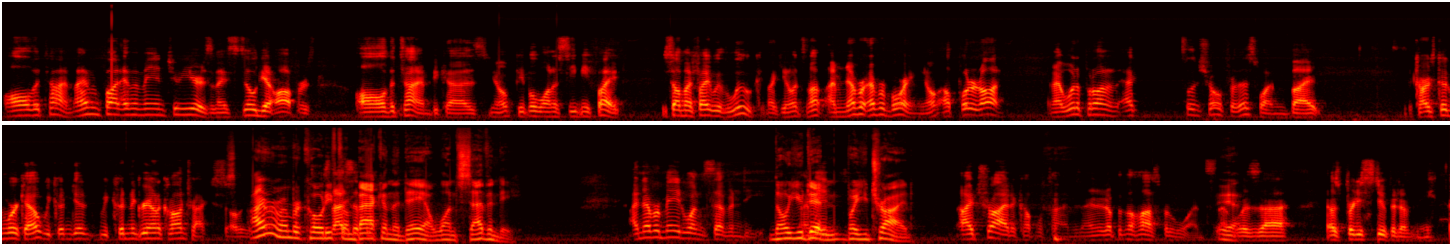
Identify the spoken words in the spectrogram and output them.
all the time. I haven't fought MMA in two years, and I still get offers all the time because you know people want to see me fight. You saw my fight with Luke. Like you know, it's not. I'm never ever boring. You know, I'll put it on, and I would have put on an excellent show for this one, but the cards couldn't work out. We couldn't get. We couldn't agree on a contract. So I remember Cody from back in the day at 170. I never made 170. No, you I didn't, made- but you tried. I tried a couple times. I ended up in the hospital once. That Yeah. was uh, that was pretty stupid of me.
